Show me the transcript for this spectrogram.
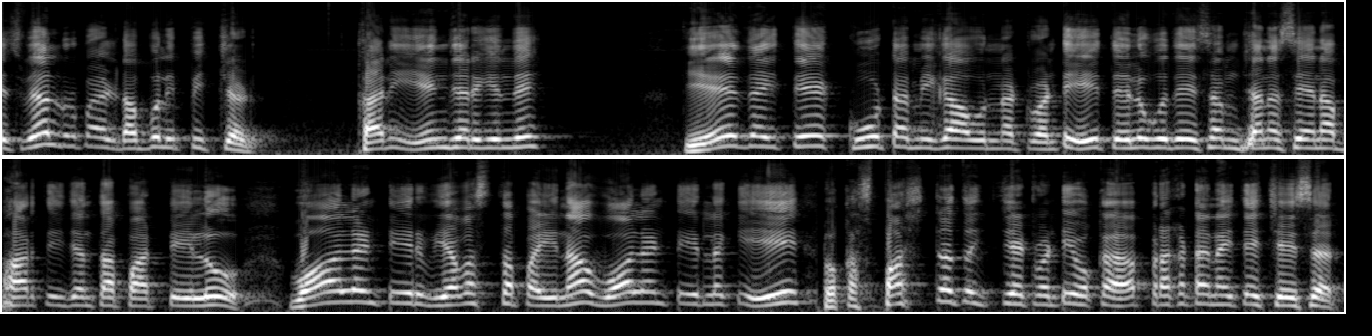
ఏసు వేల రూపాయలు డబ్బులు ఇప్పించాడు. కానీ ఏం జరిగింది? ఏదైతే కూటమిగా ఉన్నటువంటి తెలుగుదేశం జనసేన భారతీయ జనతా పార్టీలు వాలంటీర్ వ్యవస్థ పైన వాలంటీర్లకి ఒక స్పష్టత ఇచ్చేటువంటి ఒక ప్రకటన అయితే చేశారు.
